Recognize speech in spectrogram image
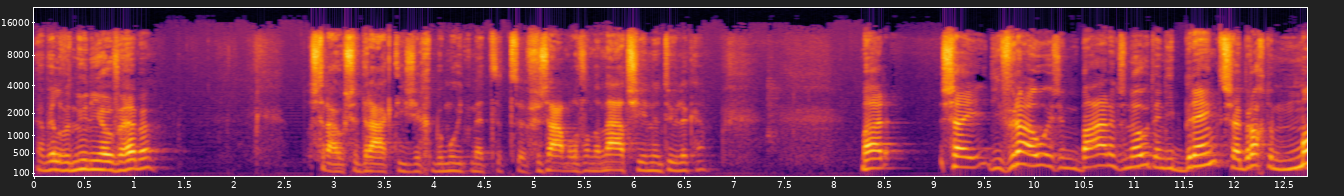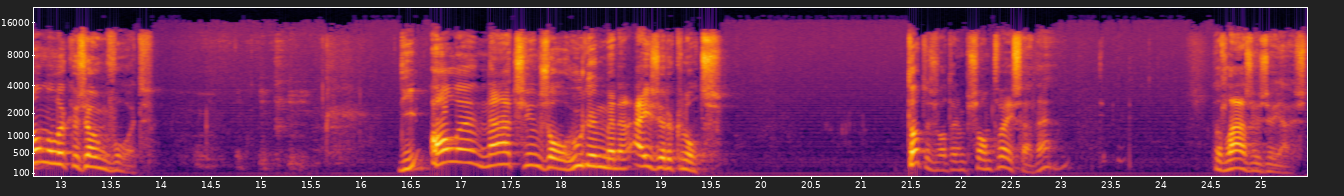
Daar willen we het nu niet over hebben. Dat is trouwens de draak die zich bemoeit met het eh, verzamelen van de natie natuurlijk. Maar zij, die vrouw is in barensnood en die brengt, zij bracht een mannelijke zoon voort die alle naties zal hoeden met een ijzeren knots. Dat is wat er in Psalm 2 staat. Hè? Dat lazen we zojuist.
